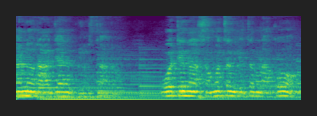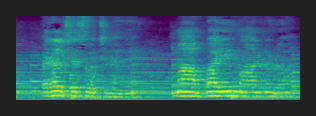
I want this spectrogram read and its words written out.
నన్ను రాజ్యాన్ని పిలుస్తారు. ఒకటిన్నర సంవత్సరం క్రితం నాకు పెరాలసిస్ వచ్చినది. మా అబ్బాయి మా అల్లుడు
